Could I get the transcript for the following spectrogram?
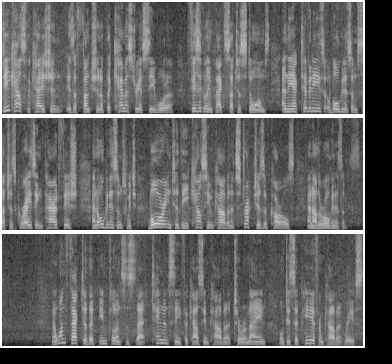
decalcification is a function of the chemistry of seawater, physical impacts such as storms, and the activities of organisms such as grazing parrotfish and organisms which bore into the calcium carbonate structures of corals and other organisms. Now, one factor that influences that tendency for calcium carbonate to remain or disappear from carbonate reefs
